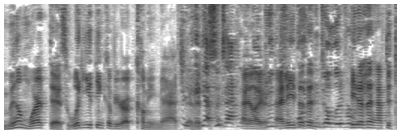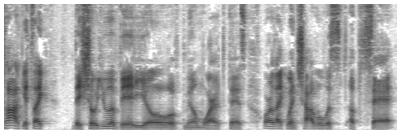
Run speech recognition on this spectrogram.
Mil Muertes, what do you think of your upcoming match? And Yes, exactly. And, like, do and he doesn't delivery. he doesn't have to talk. It's like they show you a video of Mil Muertes, or like when Chavo was upset,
